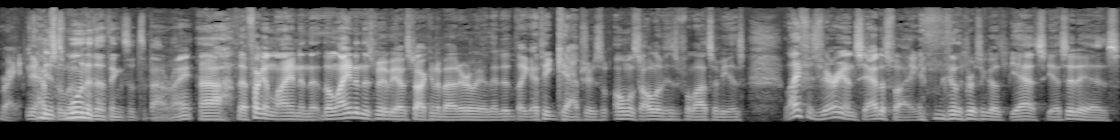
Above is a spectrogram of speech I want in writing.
right. Yeah, I mean, it's one of the things it's about, right? Ah, the fucking line in the the line in this movie I was talking about earlier that it, like I think captures almost all of his philosophy is life is very unsatisfying. And the other person goes, "Yes, yes, it is."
